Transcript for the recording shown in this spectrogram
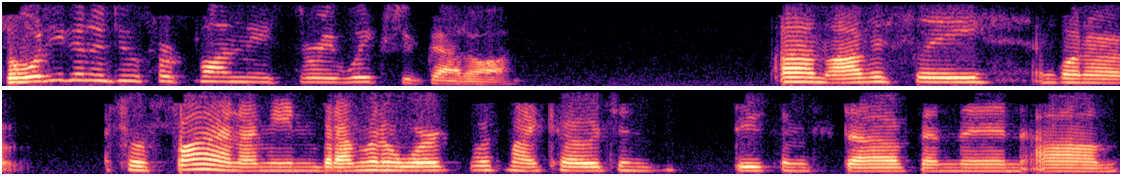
So what are you going to do for fun these three weeks you've got off? Um, obviously, I'm going to, for fun, I mean, but I'm going to work with my coach and do some stuff. And then um,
